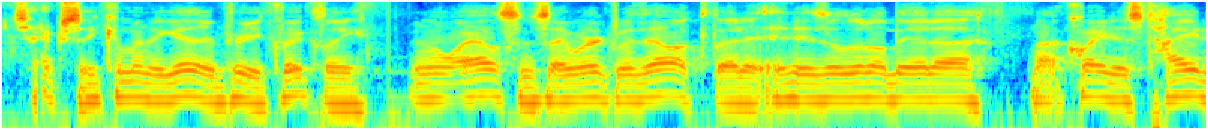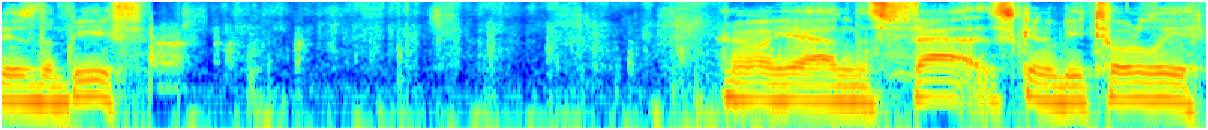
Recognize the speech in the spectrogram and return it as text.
It's actually coming together pretty quickly. Been a while since I worked with elk, but it is a little bit uh, not quite as tight as the beef. Oh yeah, and this fat is going to be totally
